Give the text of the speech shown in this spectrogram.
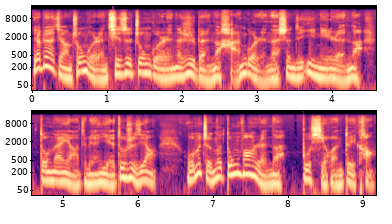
要不要讲中国人？其实中国人呢，日本人呢，韩国人呢，甚至印尼人呢，东南亚这边也都是这样。我们整个东方人呢。不喜欢对抗，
